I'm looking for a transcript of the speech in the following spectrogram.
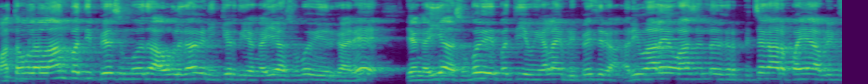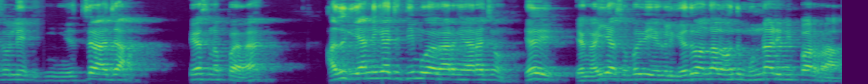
மற்றவங்களெல்லாம் பத்தி பேசும்போது அவங்களுக்காக நிக்கிறதுக்கு எங்க ஐயா சுபவி இருக்காரு. எங்க ஐயா சுபவியை பத்தி இவங்க எல்லாம் இப்படி பேசிருக்காங்க அறிவாலய வாசல்ல இருக்கிற பிச்சைக்கார பையன் அப்படின்னு சொல்லி எச் ராஜா பேசினப்ப அதுக்கு என்னைக்காச்சும் திமுக காரங்க யாராச்சும் ஏய் எங்க ஐயா சுபவி எங்களுக்கு எது வந்தாலும் வந்து முன்னாடி நிப்பாடுறா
